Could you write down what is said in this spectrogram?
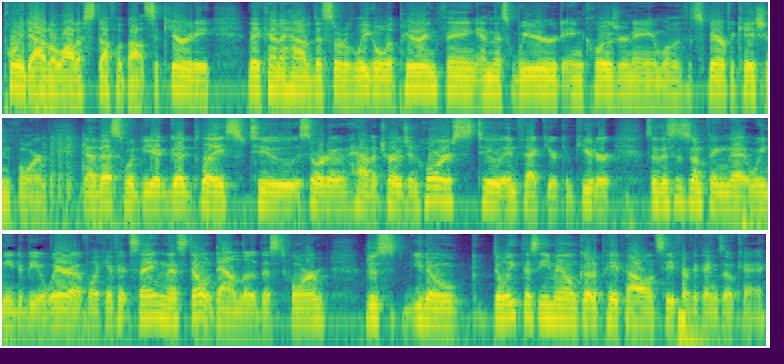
point out a lot of stuff about security. They kind of have this sort of legal appearing thing and this weird enclosure name with this verification form. Now, this would be a good place to sort of have a Trojan horse to infect your computer. So, this is something that we need to be aware of. Like, if it's saying this, don't download this form. Just, you know, delete this email and go to PayPal and see if everything's okay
